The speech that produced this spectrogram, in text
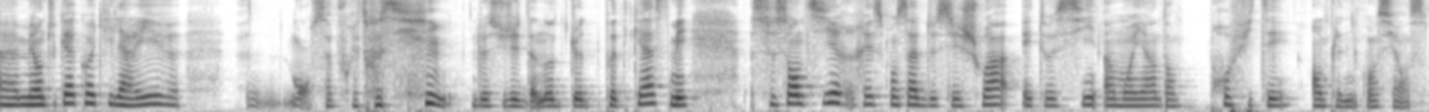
Euh, mais en tout cas, quoi qu'il arrive, bon, ça pourrait être aussi le sujet d'un autre podcast, mais se sentir responsable de ses choix est aussi un moyen d'en profiter en pleine conscience.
